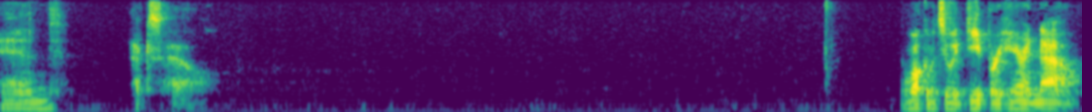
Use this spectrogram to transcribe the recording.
And exhale. And welcome to a deeper here and now.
